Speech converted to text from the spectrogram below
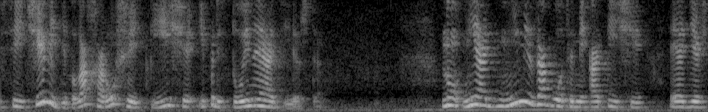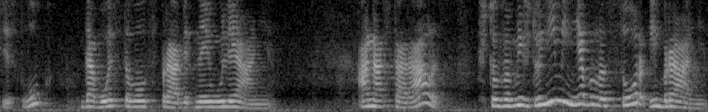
всей челяди была хорошая пища и пристойная одежда. Но ни одними заботами о пище и одежде слуг довольствовалась праведная Улиане. Она старалась, чтобы между ними не было ссор и брани,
